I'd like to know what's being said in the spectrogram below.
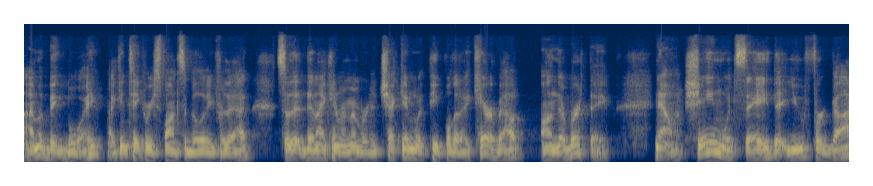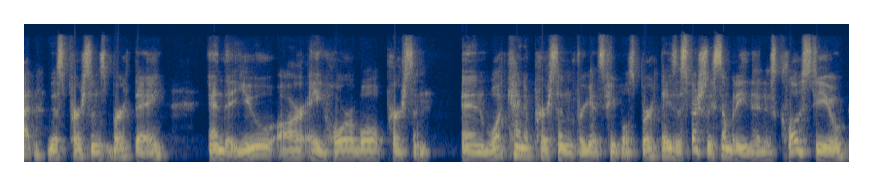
I'm a big boy. I can take responsibility for that so that then I can remember to check in with people that I care about on their birthday. Now, shame would say that you forgot this person's birthday and that you are a horrible person and what kind of person forgets people's birthdays, especially somebody that is close to you.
